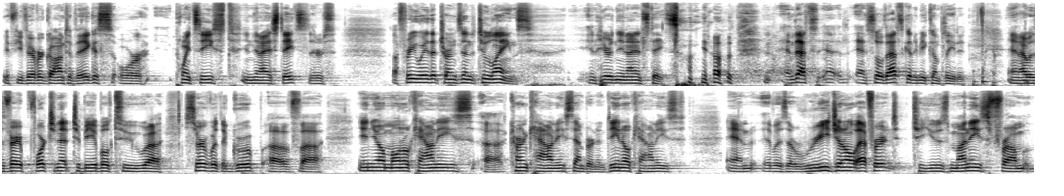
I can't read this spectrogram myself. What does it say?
If you've ever gone to Vegas or points east in the United States, there's a freeway that turns into two lanes in here in the United States, you know, and that's and so that's going to be completed. And I was very fortunate to be able to uh, serve with a group of uh, Inyo Mono counties, uh, Kern County, San Bernardino counties, and it was a regional effort to use monies from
